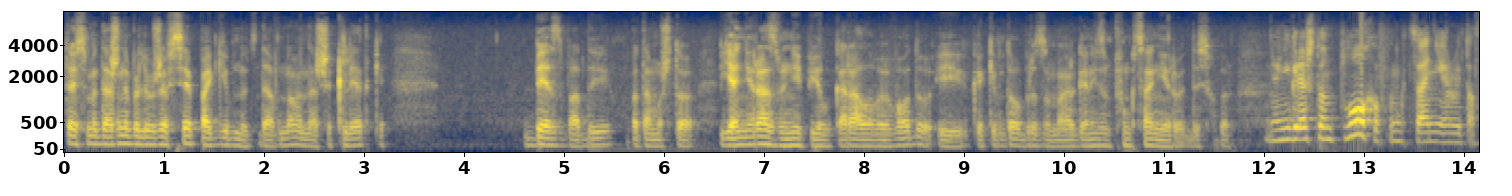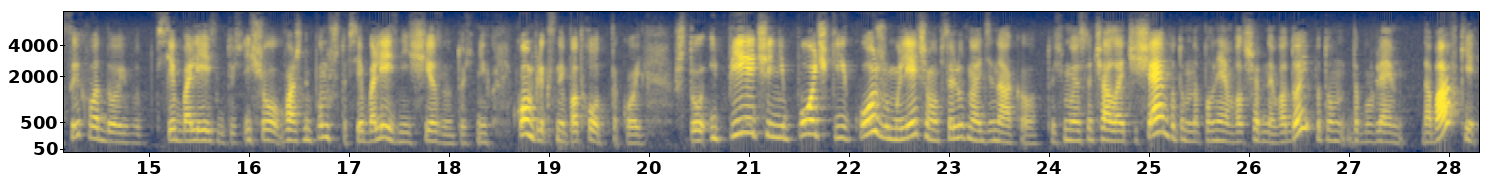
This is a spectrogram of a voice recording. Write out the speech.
То есть мы должны были уже все погибнуть давно, наши клетки, без воды, потому что я ни разу не пил коралловую воду, и каким-то образом мой организм функционирует до сих пор. Они говорят, что он плохо функционирует, а с их водой вот все болезни, то есть еще важный пункт, что все болезни исчезнут, то есть у них комплексный подход такой, что и печень, и почки, и кожу мы лечим абсолютно одинаково. То есть мы ее сначала очищаем, потом наполняем волшебной водой, потом добавляем добавки,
